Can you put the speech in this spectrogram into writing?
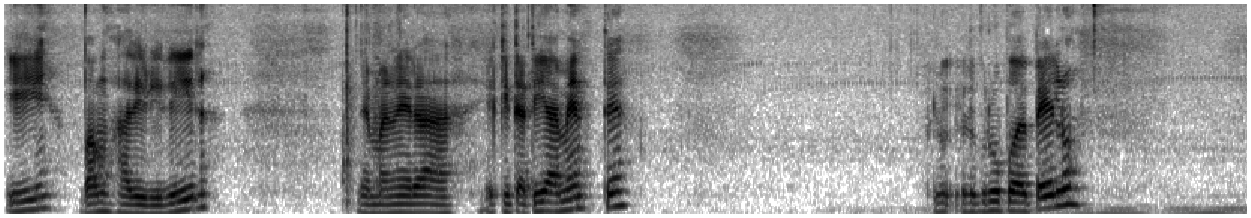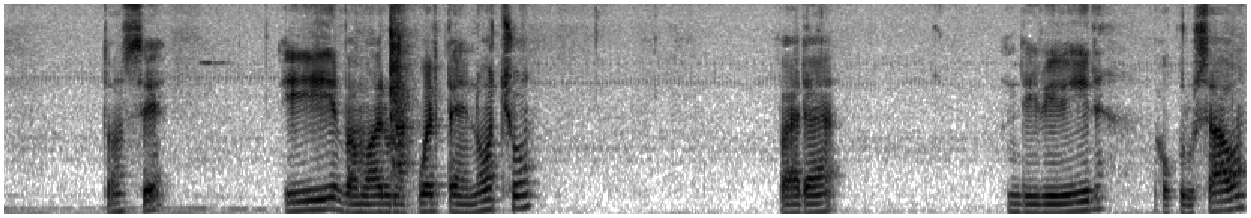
Y vamos a dividir de manera equitativamente el grupo de pelo. Entonces y vamos a dar unas vueltas en 8 para dividir o cruzado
